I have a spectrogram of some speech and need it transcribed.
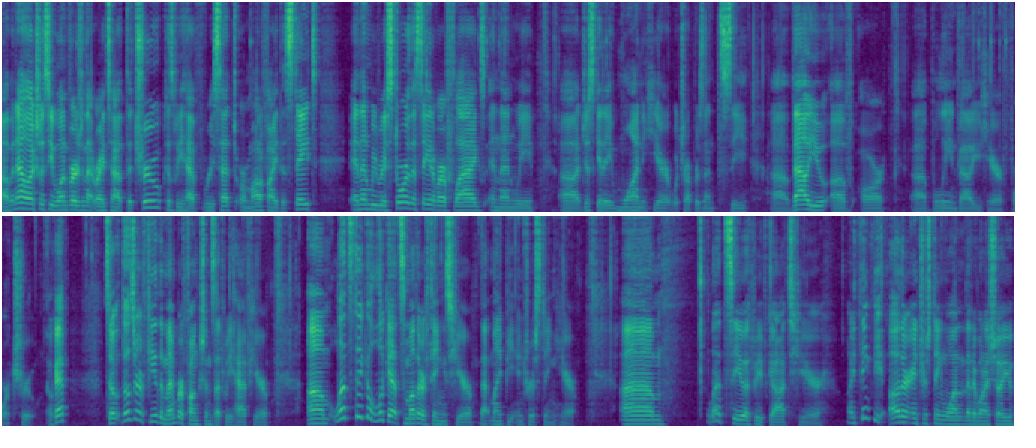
Uh, but now I'll actually see one version that writes out the true because we have reset or modified the state. and then we restore the state of our flags, and then we uh, just get a 1 here, which represents the uh, value of our uh, Boolean value here for true. Okay, so those are a few of the member functions that we have here. Um, let's take a look at some other things here that might be interesting here. Um, let's see what we've got here. I think the other interesting one that I want to show you,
